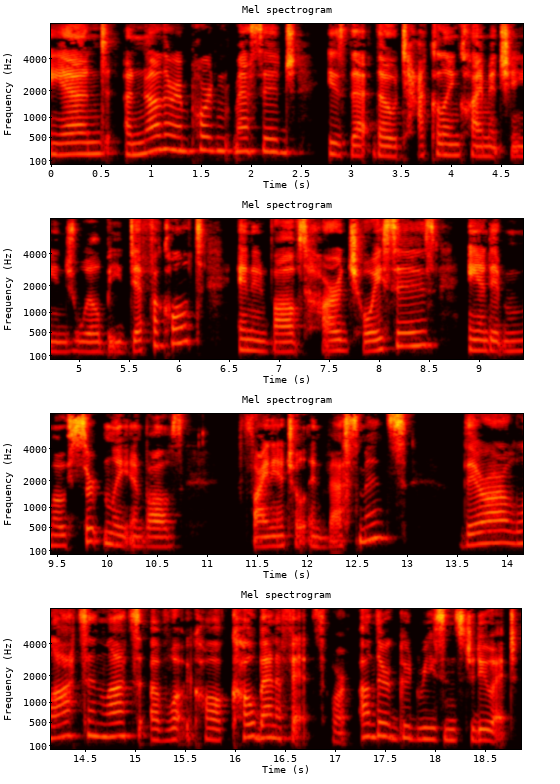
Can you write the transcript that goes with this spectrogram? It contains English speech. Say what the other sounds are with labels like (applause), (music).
And another important message is that though tackling climate change will be difficult and involves hard choices, and it most certainly involves financial investments, there are lots and lots of what we call co benefits or other good reasons to do it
